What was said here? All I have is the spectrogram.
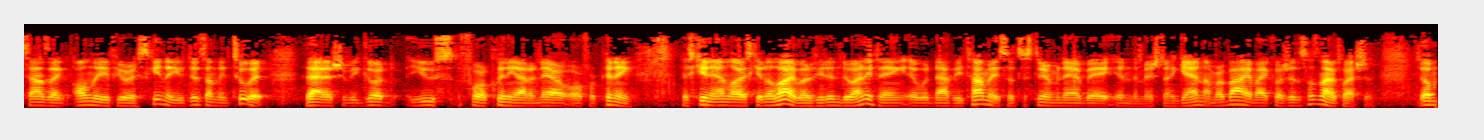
sounds like only if you're a skina, you did something to it, that it should be good use for cleaning out a nair or for pinning. Skina and lie, skina lie, but if you didn't do anything, it would not be tame, so it's a steer in the Mishnah. Again, I'm Rabbi, my question, this was not a question. One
